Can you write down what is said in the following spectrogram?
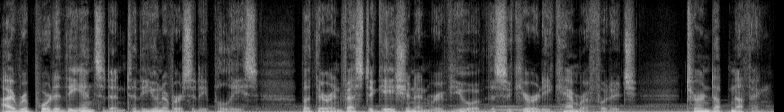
I reported the incident to the university police, but their investigation and review of the security camera footage turned up nothing.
